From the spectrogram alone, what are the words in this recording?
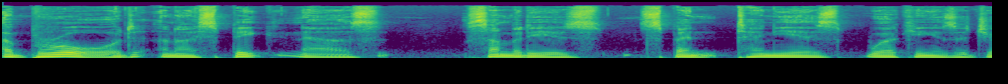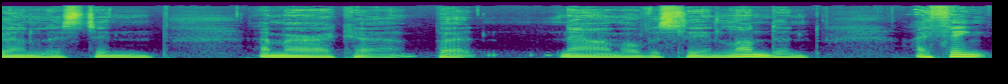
abroad, and I speak now as somebody who's spent 10 years working as a journalist in America, but now I'm obviously in London. I think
